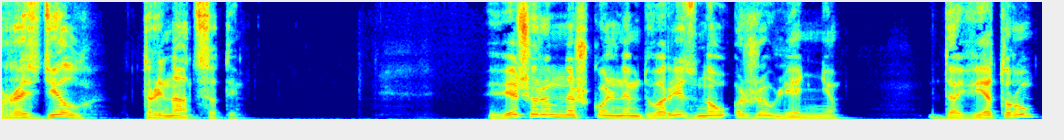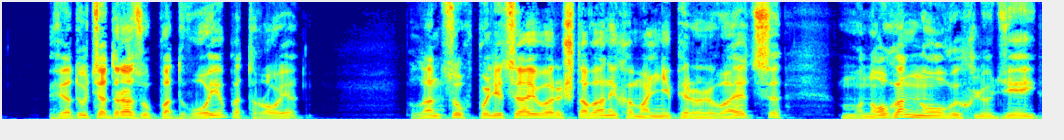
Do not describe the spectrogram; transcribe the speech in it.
раздел 13 вечарам на школьным двары зноў ажыўлення да ветру вядуць адразу падвое па трое. Ланцуг паліцаю арыштаваных амаль не перарываецца много новых людзей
